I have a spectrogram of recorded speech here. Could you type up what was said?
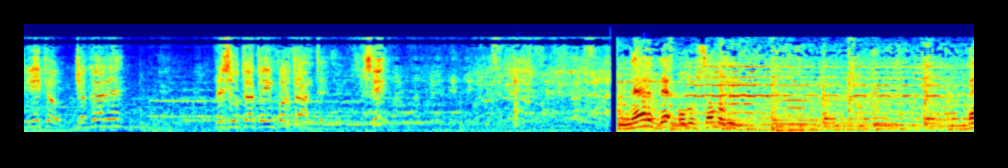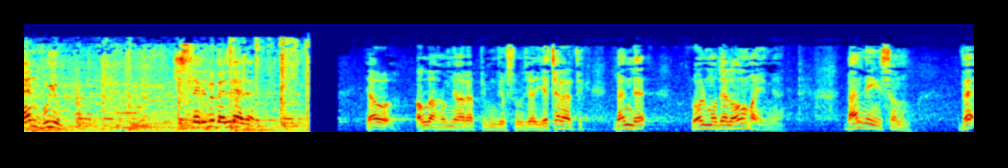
Finito giocare, risultato importante. Sì. Nerede olursam olayım. Ben buyum. Hislerimi belli ederim. Ya Allah'ım ya Rabbim diyorsunuz ya yeter artık. Ben de rol model olmayayım ya. Ben de insanım ve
